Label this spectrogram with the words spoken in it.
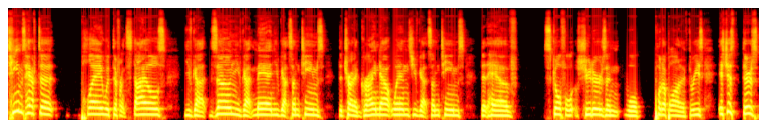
teams have to play with different styles. You've got zone, you've got man, you've got some teams that try to grind out wins, you've got some teams that have skillful shooters and will put up a lot of threes. It's just there's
